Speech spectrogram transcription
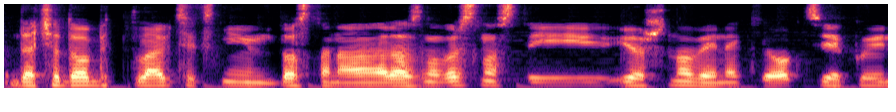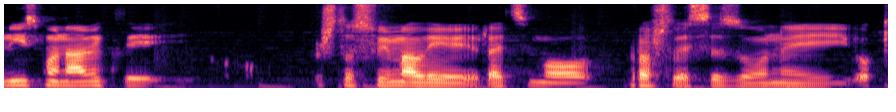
da će dobiti Leipzig s njim dosta na raznovrsnosti i još nove neke opcije koje nismo navikli što su imali recimo prošle sezone i ok,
